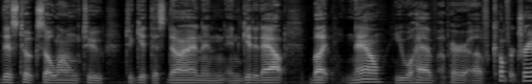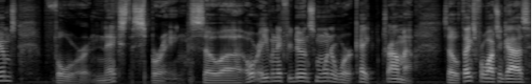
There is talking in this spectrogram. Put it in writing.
this took so long to to get this done and and get it out. But now you will have a pair of comfort trims for next spring. So uh, or even if you're doing some winter work hey try them out. So thanks for watching guys.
